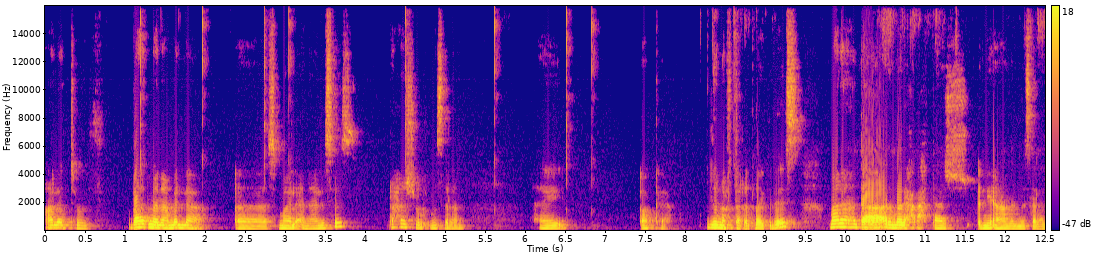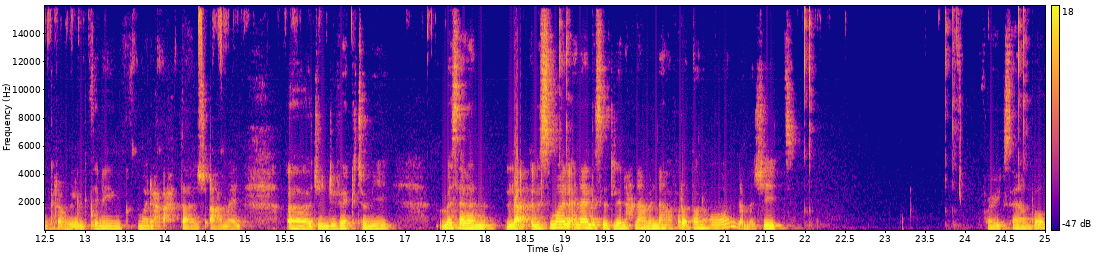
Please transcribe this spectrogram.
على ال tooth. بعد ما نعمل لها smile analysis رح نشوف مثلا هاي. Okay. لنفترض like this معناها أنا ما رح أحتاج إني أعمل مثلا crown lengthening ما رح أحتاج أعمل gingivectomy مثلا لا ال smile analysis اللي نحن عملناها فرضا هون لما جيت for example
